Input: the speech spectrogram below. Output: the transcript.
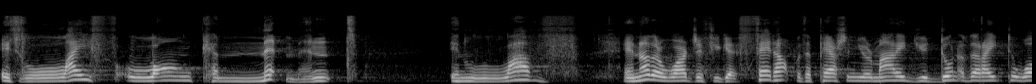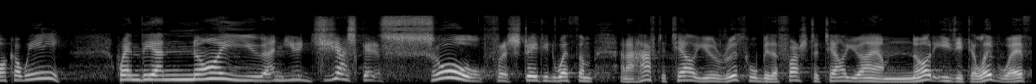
is lifelong commitment in love. In other words, if you get fed up with the person you're married, you don't have the right to walk away when they annoy you and you just get so frustrated with them. And I have to tell you, Ruth will be the first to tell you I am not easy to live with,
